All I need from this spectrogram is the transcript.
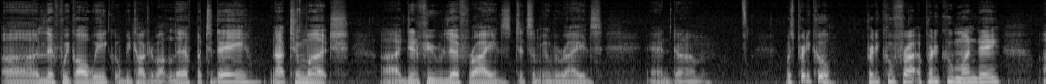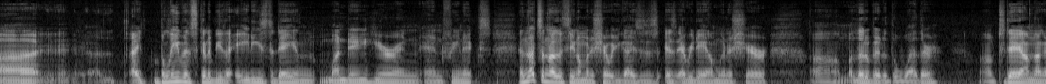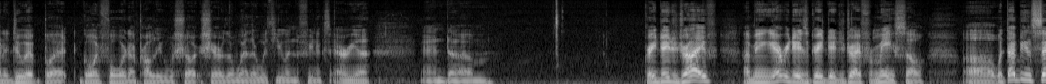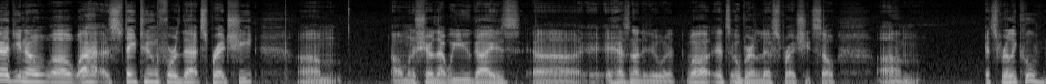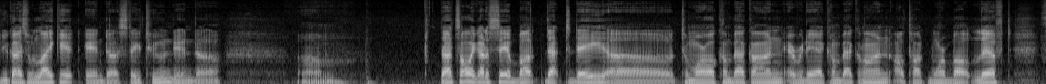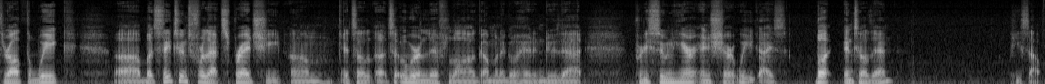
Uh, Lyft week all week. We'll be talking about Lyft. But today, not too much. Uh, I did a few Lyft rides, did some Uber rides, and um, was pretty cool. Pretty cool Friday, pretty cool Monday. Uh, I believe it's going to be the 80s today and Monday here in, in Phoenix. And that's another thing I'm going to share with you guys is, is every day I'm going to share um, a little bit of the weather. Um, today I'm not going to do it, but going forward I probably will show, share the weather with you in the Phoenix area. And um, great day to drive. I mean, every day is a great day to drive for me. So uh, with that being said, you know, uh, stay tuned for that spreadsheet. Um, I'm going to share that with you guys. Uh, it has nothing to do with, well, it's Uber and Lyft spreadsheet. So um, it's really cool. You guys will like it and uh, stay tuned. And uh, um, that's all I got to say about that today. Uh, tomorrow I'll come back on. Every day I come back on. I'll talk more about Lyft throughout the week. Uh, but stay tuned for that spreadsheet. Um, it's a it's an Uber and Lyft log. I'm gonna go ahead and do that pretty soon here and share it with you guys. But until then, peace out.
